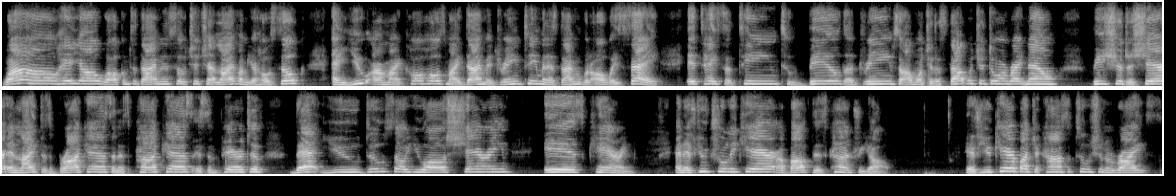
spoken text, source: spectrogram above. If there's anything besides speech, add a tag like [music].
Wow. Hey, y'all. Welcome to Diamond and Silk Chit Chat Live. I'm your host, Silk, and you are my co host, my Diamond Dream Team. And as Diamond would always say, it takes a team to build a dream. So I want you to stop what you're doing right now. Be sure to share and like this broadcast and this podcast. It's imperative that you do so, you all. Sharing is caring. And if you truly care about this country, y'all, if you care about your constitutional rights,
